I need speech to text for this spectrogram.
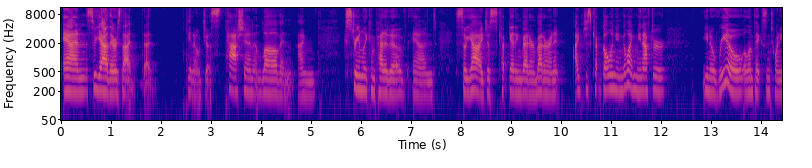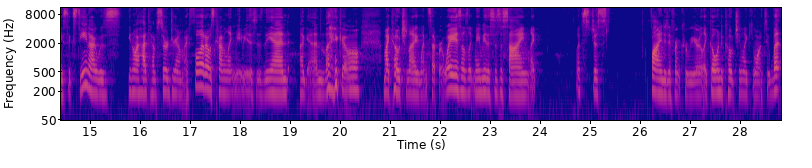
And so yeah, there's that that you know, just passion and love and I'm extremely competitive and so yeah, I just kept getting better and better and it I just kept going and going. I mean, after you know, Rio Olympics in 2016, I was, you know, I had to have surgery on my foot. I was kind of like, maybe this is the end again. Like, oh, my coach and I went separate ways. I was like, maybe this is a sign. Like, let's just find a different career, like go into coaching like you want to. But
